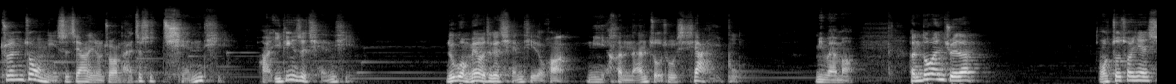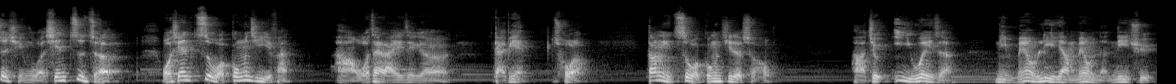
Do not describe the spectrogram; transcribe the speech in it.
尊重你是这样的一种状态，这是前提啊，一定是前提。如果没有这个前提的话，你很难走出下一步，明白吗？很多人觉得，我做错一件事情，我先自责，我先自我攻击一番啊，我再来这个改变。错了，当你自我攻击的时候，啊，就意味着你没有力量、没有能力去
